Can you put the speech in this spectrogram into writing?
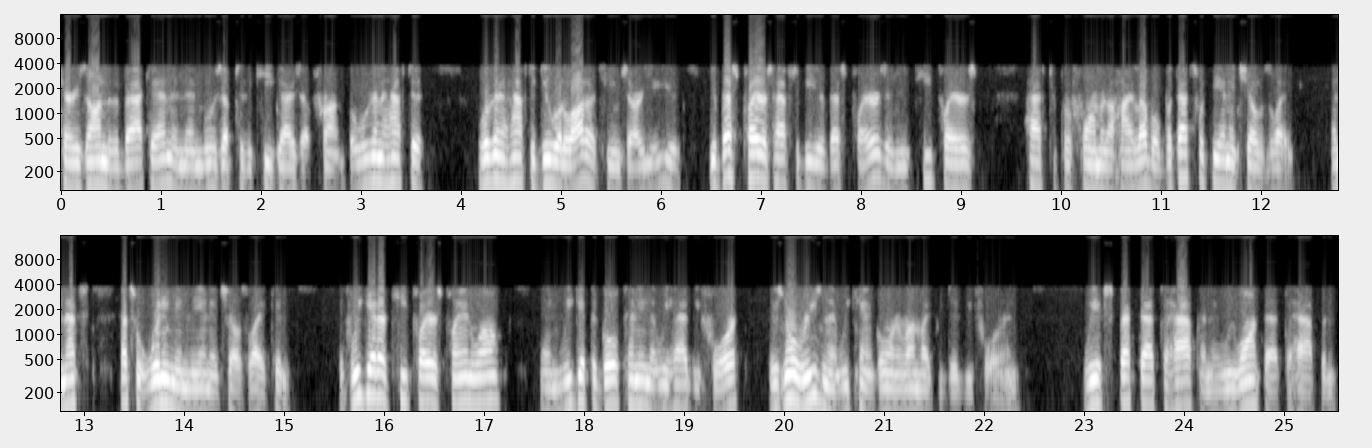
carries on to the back end, and then moves up to the key guys up front. But we're going to have to we're going to have to do what a lot of teams are. You, you your best players have to be your best players, and your key players have to perform at a high level. But that's what the NHL is like, and that's that's what winning in the NHL is like. And if we get our key players playing well, and we get the goaltending that we had before, there's no reason that we can't go on a run like we did before. And we expect that to happen, and we want that to happen.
